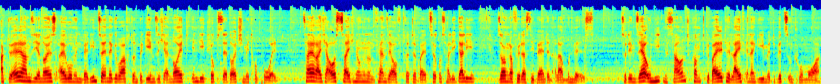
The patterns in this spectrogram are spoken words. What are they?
Aktuell haben sie ihr neues Album in Berlin zu Ende gebracht und begeben sich erneut in die Clubs der deutschen Metropolen. Zahlreiche Auszeichnungen und Fernsehauftritte bei Circus Halligalli sorgen dafür, dass die Band in aller Munde ist. Zu dem sehr uniken Sound kommt geballte Live-Energie mit Witz und Humor,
